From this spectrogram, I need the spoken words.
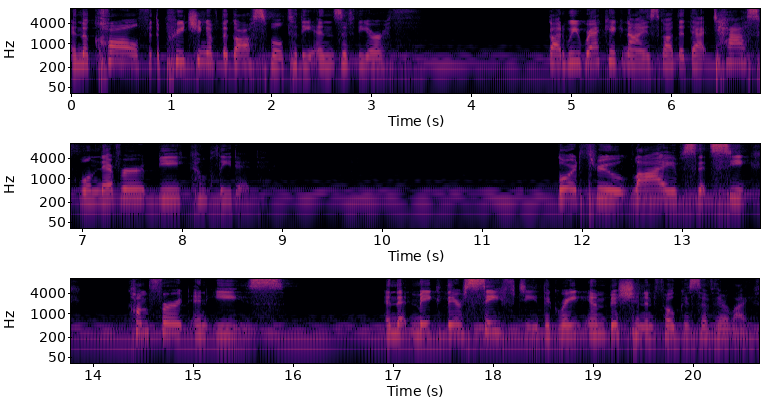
and the call for the preaching of the gospel to the ends of the earth. God, we recognize, God, that that task will never be completed. Lord, through lives that seek comfort and ease and that make their safety the great ambition and focus of their life.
